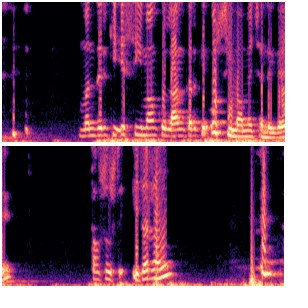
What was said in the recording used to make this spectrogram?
मंदिर की इस सीमा को लांग करके उस सीमा में चले गए। तब तो सोचते, इधर रहूँ?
